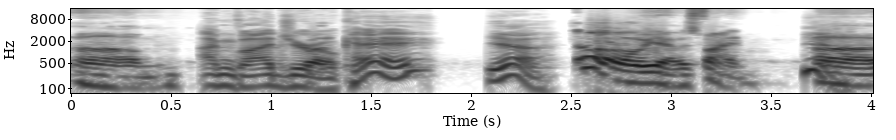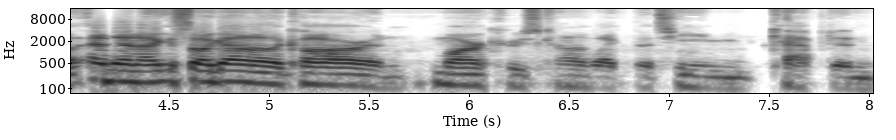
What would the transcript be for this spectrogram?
Um, i'm glad you're But- okay yeah oh yeah, it was fine. Yeah. Uh, and then I so I got out of the car, and Mark, who's kind of like the team captain,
